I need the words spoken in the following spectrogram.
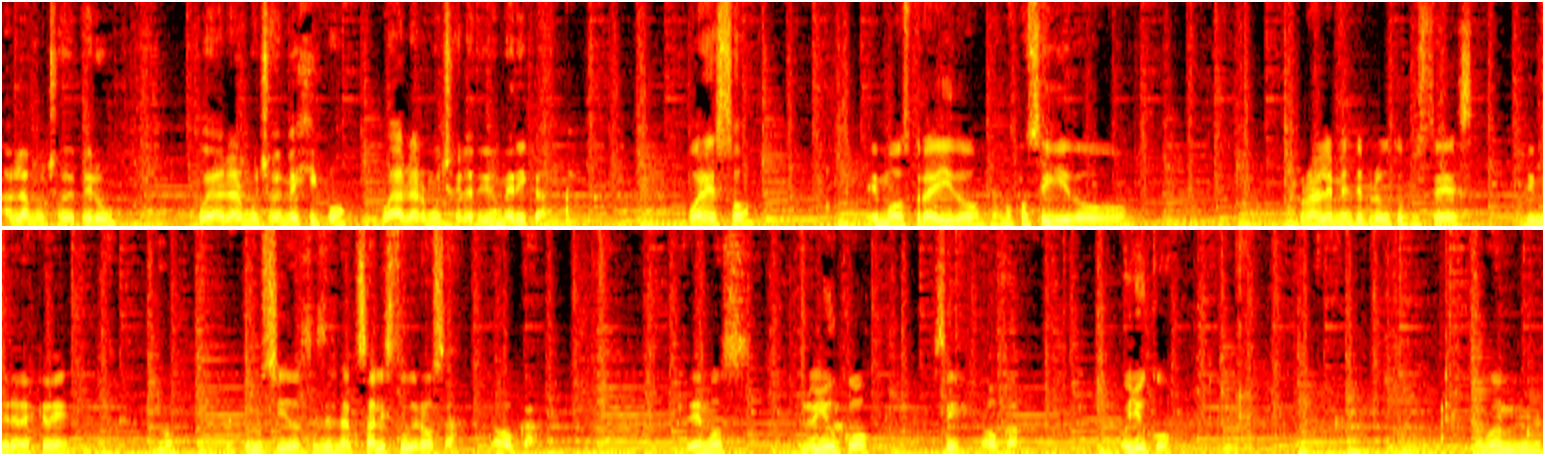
habla mucho de Perú, puede hablar mucho de México, puede hablar mucho de Latinoamérica. Por eso hemos traído, hemos conseguido probablemente productos que ustedes primera vez que ven, ¿no? Desconocidos. Esa es la oxalis tuberosa, la oca. Tenemos el oyuco, sí, la oca. Oyuco. Lo pueden ver, mira.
